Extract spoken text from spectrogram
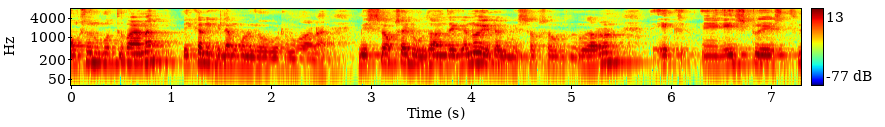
অংশগ্রহণ করতে পারে না। এইখানে হিলিয়াম কোনো যৌগ গঠন করে না। মিশ্র অক্সাইড উদাহরণ দেখে নাও, এটা মিশ্র অক্সাইড উদাহরণ। এইচ টু এইচ থ্রি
